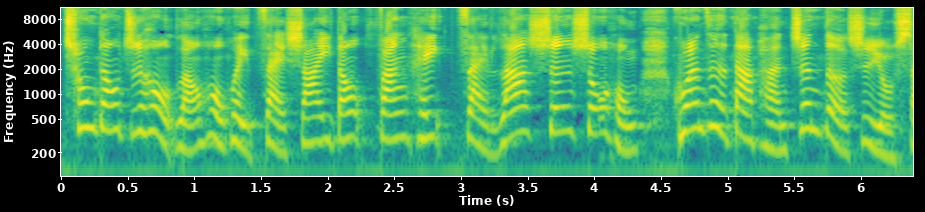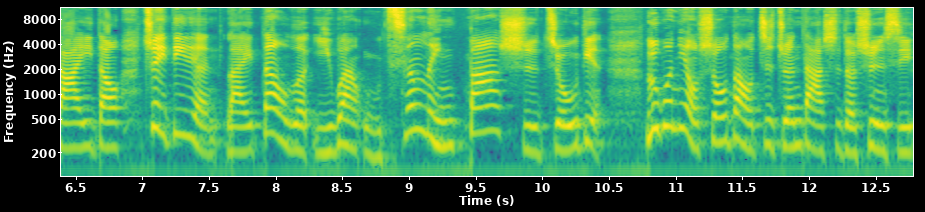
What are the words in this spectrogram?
冲高之后，然后会再杀一刀翻黑，再拉升收红。果然，这个大盘。真的是有杀一刀，最低点来到了一万五千零八十九点。如果你有收到至尊大师的讯息，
